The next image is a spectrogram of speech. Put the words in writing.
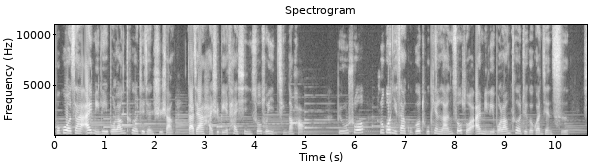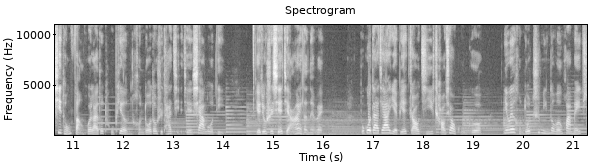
不过，在埃米丽·勃朗特这件事上，大家还是别太信搜索引擎的好。比如说，如果你在谷歌图片栏搜索“埃米丽·勃朗特”这个关键词，系统返回来的图片很多都是她姐姐夏洛蒂，也就是写《简爱》的那位。不过大家也别着急嘲笑谷歌，因为很多知名的文化媒体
